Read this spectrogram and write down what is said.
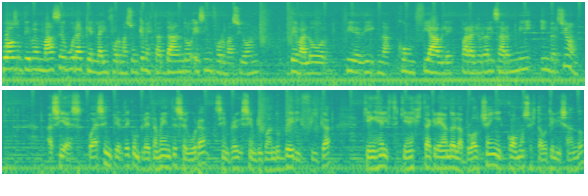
puedo sentirme más segura que la información que me están dando es información de valor, fidedigna, confiable para yo realizar mi inversión. Así es, puedes sentirte completamente segura siempre, y cuando verifica quién es el está creando la blockchain y cómo se está utilizando,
